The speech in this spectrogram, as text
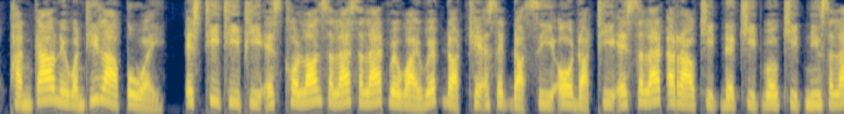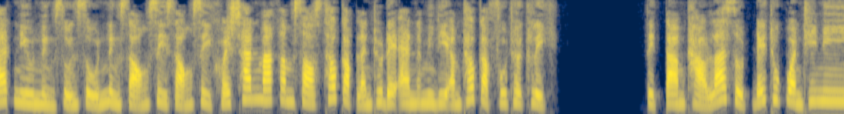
16,009 ในวันที่ลาป่วย https colon slash slash www ksset co th slash around ขีด the ขีด world ขีด new slash new 1 0 0 1 2 4 2 4 question mark um source เท่ากับ land today and medium เท่ากับ footer click ติดตามข่าวล่าสุดได้ทุกวันที่นี่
